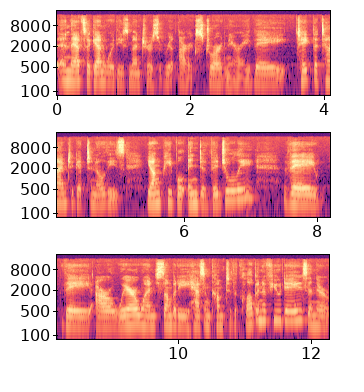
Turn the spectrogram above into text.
and that's again where these mentors re- are extraordinary. They take the time to get to know these young people individually. They they are aware when somebody hasn't come to the club in a few days, and they're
